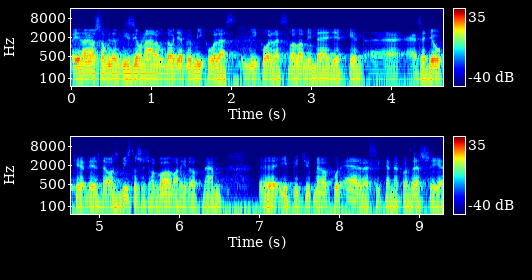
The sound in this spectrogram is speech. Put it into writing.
én nagyon sok mindent vizionálok, de hogy ebből mikor lesz, mikor lesz valami, de egyébként eh, ez egy jó kérdés, de az biztos, hogy ha galvanidat nem eh, építjük meg, akkor elveszik ennek az esélye.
